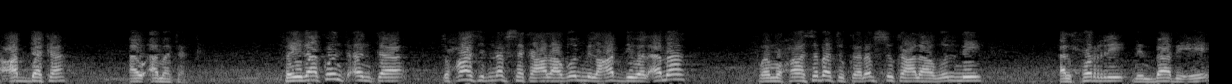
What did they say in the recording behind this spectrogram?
عبدك أو أمتك. فإذا كنت أنت تحاسب نفسك على ظلم العبد والأمة فمحاسبتك نفسك على ظلم الحر من باب إيه؟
